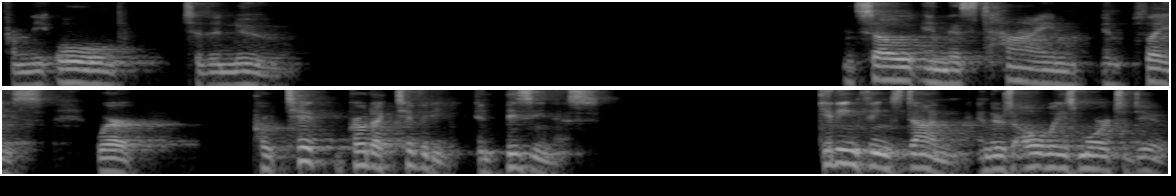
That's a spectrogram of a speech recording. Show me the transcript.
from the old to the new. And so, in this time and place where productivity and busyness, getting things done, and there's always more to do,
